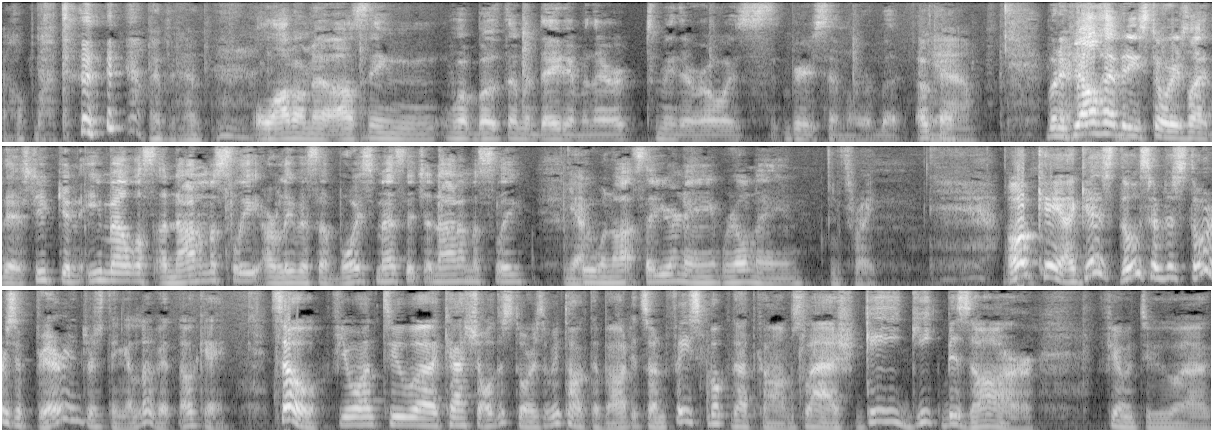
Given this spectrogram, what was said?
I hope not. I. Well, I don't know. I was seeing what both them and date him, and they're to me they're always very similar. But okay. Yeah. But if y'all have any stories like this, you can email us anonymously or leave us a voice message anonymously. Yeah. We will not say your name, real name. That's right. Okay, I guess those are the stories. Very interesting. I love it. Okay, so if you want to uh, catch all the stories that we talked about, it's on facebook.com slash gay geek gaygeekbizarre. If you want to uh,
